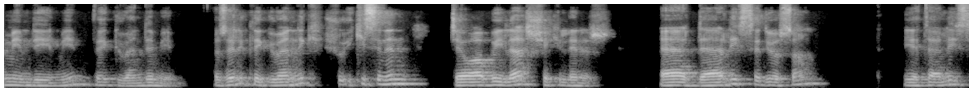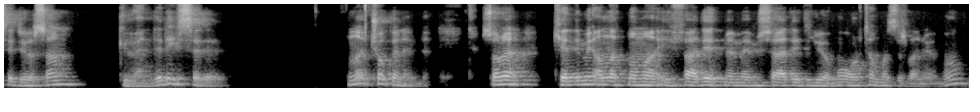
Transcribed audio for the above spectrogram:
miyim, değil miyim? Ve güvende miyim? Özellikle güvenlik şu ikisinin cevabıyla şekillenir. Eğer değerli hissediyorsam, yeterli hissediyorsam güvende de hissederim. Bunlar çok önemli. Sonra kendimi anlatmama, ifade etmeme müsaade ediliyor mu? Ortam hazırlanıyor mu?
